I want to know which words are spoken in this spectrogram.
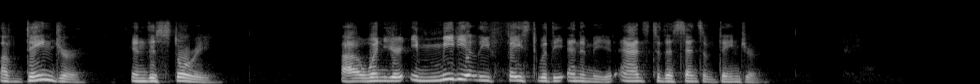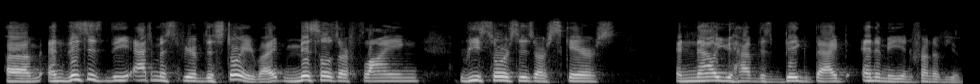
of danger in this story. Uh, when you're immediately faced with the enemy, it adds to the sense of danger. Um, and this is the atmosphere of this story, right? Missiles are flying, resources are scarce, and now you have this big bagged enemy in front of you.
